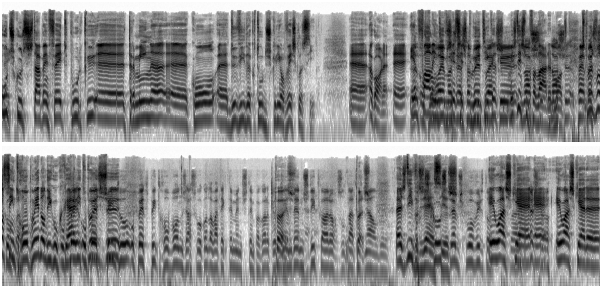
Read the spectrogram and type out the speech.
o discurso está bem feito porque uh, termina com a dúvida que todos queriam ver esclarecida. Uh, agora, uh, ele fala em divergências políticas, é mas deixe-me falar, Armando. Depois você interrompe, eu não digo o que quer e depois... O Pedro Pinto, o Pedro Pinto roubou-nos já a sua conta, vai ter que ter menos tempo agora, porque ele podia nos dito qual era o resultado pois. final do As divergências, temos que ouvir todos. Eu acho que, é, é, eu acho que, era,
